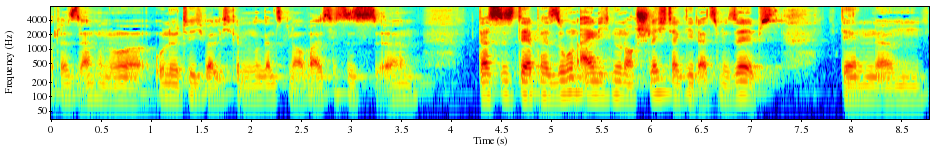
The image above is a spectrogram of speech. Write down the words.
oder ist es einfach nur unnötig, weil ich ganz genau weiß, dass es, ähm, dass es der Person eigentlich nur noch schlechter geht als mir selbst. Denn ähm,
